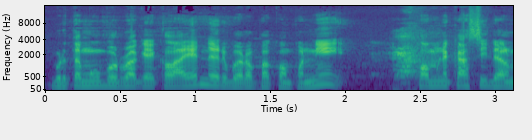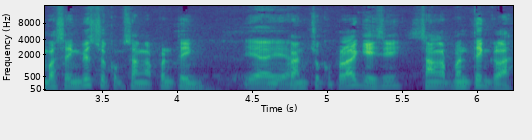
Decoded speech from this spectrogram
bertemu berbagai klien dari beberapa company, komunikasi dalam bahasa Inggris cukup sangat penting. Iya, iya. Bukan cukup lagi sih, sangat penting lah.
